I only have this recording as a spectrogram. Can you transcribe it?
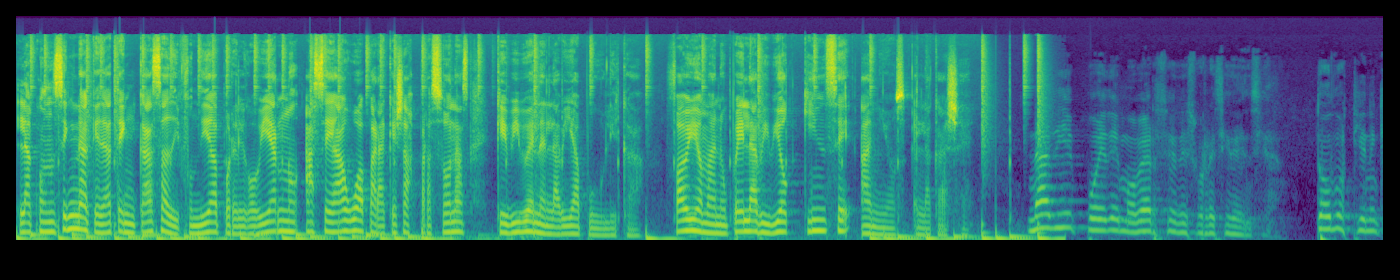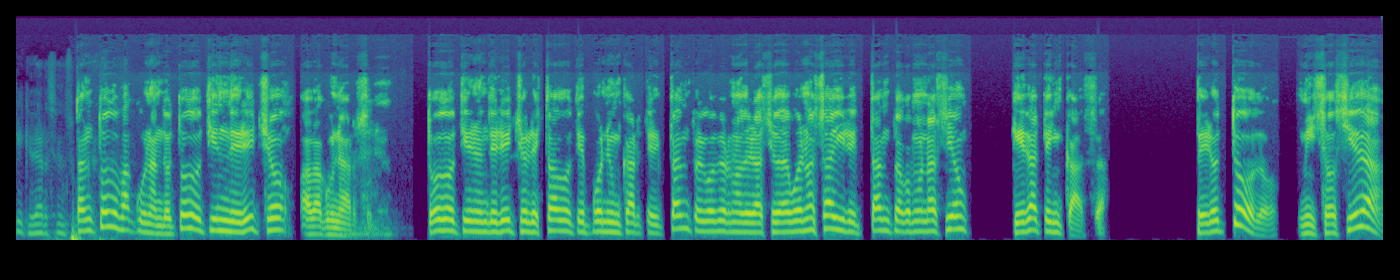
La consigna Quédate en casa difundida por el gobierno hace agua para aquellas personas que viven en la vía pública. Fabio Manupela vivió 15 años en la calle. Nadie puede moverse de su residencia. Todos tienen que quedarse en su Están todos vacunando, todos tienen derecho a vacunarse. Todos tienen derecho, el Estado te pone un cartel, tanto el gobierno de la ciudad de Buenos Aires, tanto como nación, quédate en casa. Pero todo, mi sociedad,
